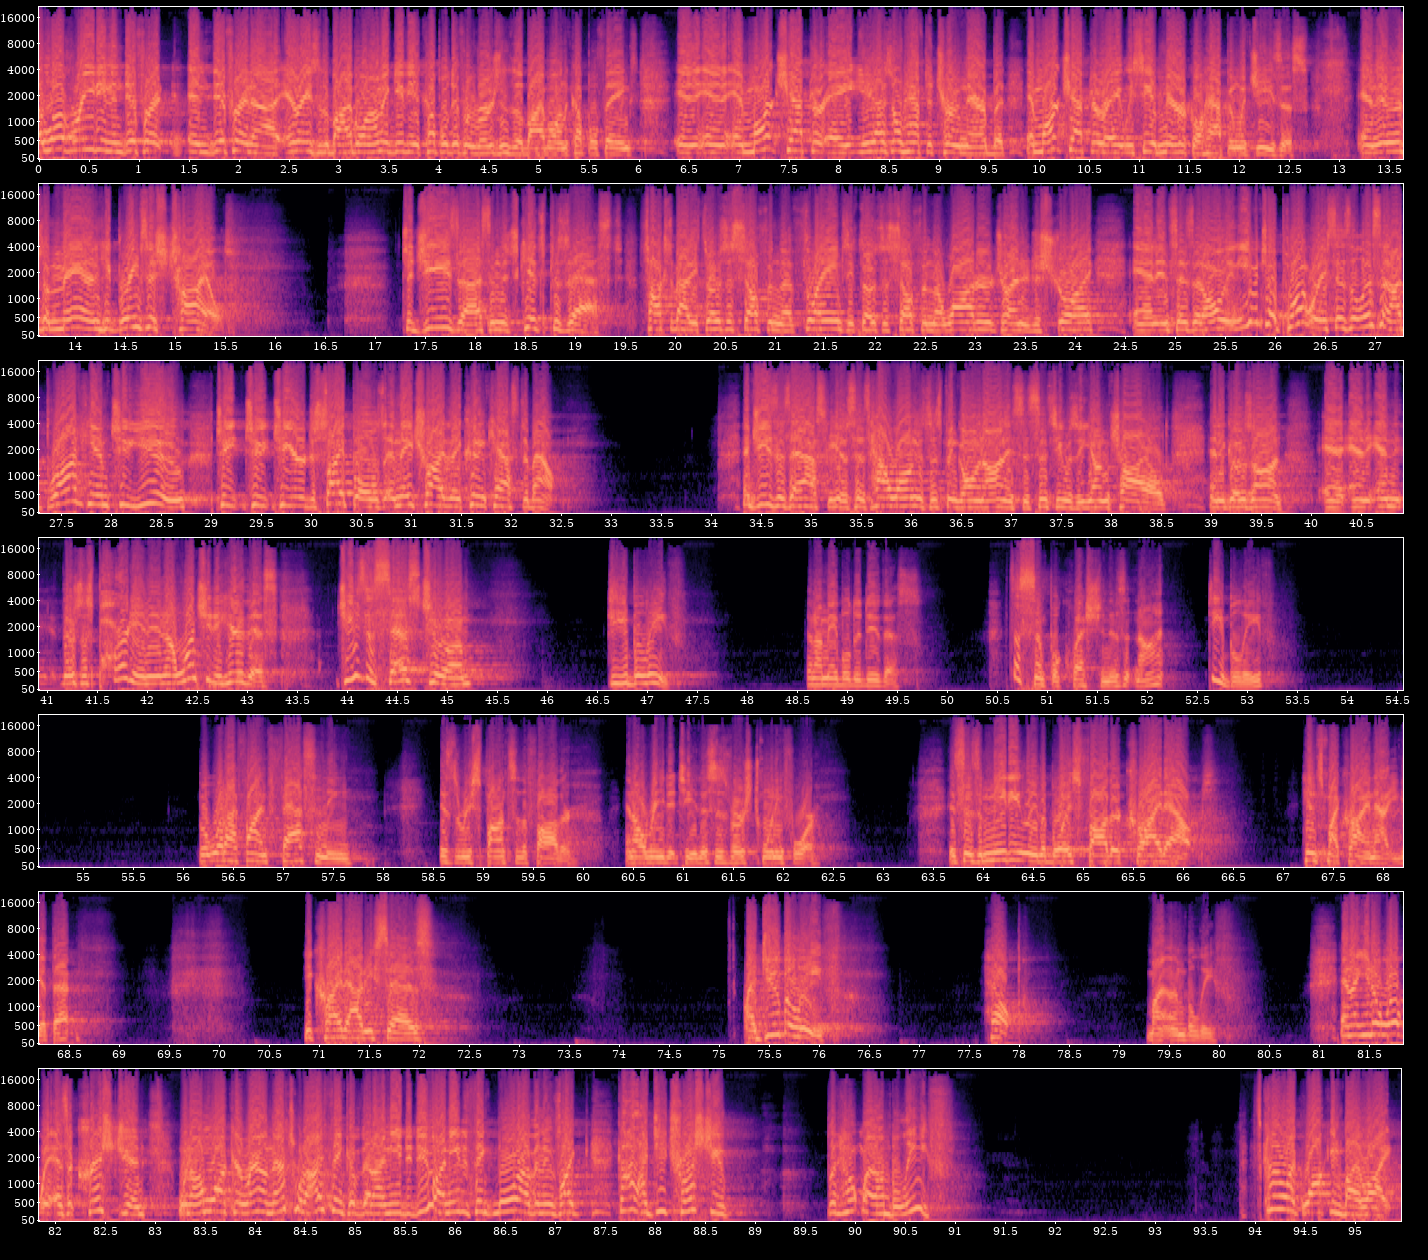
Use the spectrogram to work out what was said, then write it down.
I love reading in different in different uh, areas of the Bible, and I'm going to give you a couple different versions of the Bible on a couple things. In, in, in, Mark chapter 8, you guys don't have to turn there, but in Mark chapter 8, we see a miracle happen with Jesus. And there's a man, he brings his child to Jesus, and this kid's possessed. Talks about he throws himself in the flames, he throws himself in the water, trying to destroy, and, and says that all, and even to a point where he says listen, I brought him to you, to, to, to your disciples, and they tried and they couldn't cast him out. And Jesus asks, he says, how long has this been going on? He says, since he was a young child. And it goes on. And, and, and there's this part in it, and I want you to hear this. Jesus says to him, do you believe that I'm able to do this? It's a simple question, is it not? Do you believe? But what I find fascinating is the response of the Father. And I'll read it to you. This is verse 24. It says, immediately the boy's father cried out. Hence my crying out. You get that? He cried out, he says, I do believe. Help my unbelief. And you know what? As a Christian, when I'm walking around, that's what I think of that I need to do. I need to think more of. And it's like, God, I do trust you, but help my unbelief. It's kind of like walking by light.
